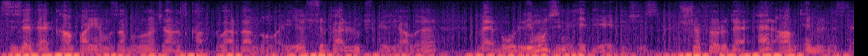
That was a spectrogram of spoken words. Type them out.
Size de kampanyamıza bulunacağınız katkılardan dolayı süper lüks bir yalı ve bu limuzini hediye edeceğiz. Şoförü de her an emrinizde.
